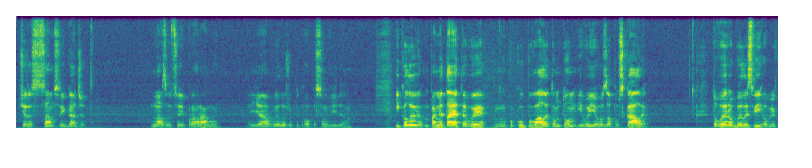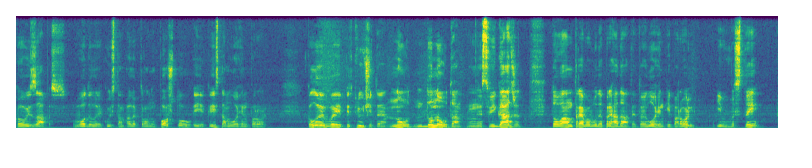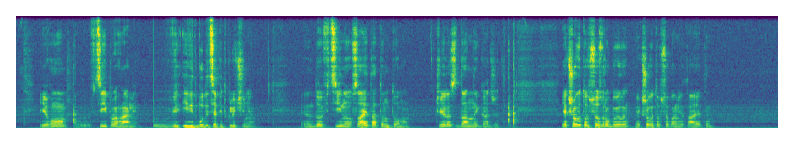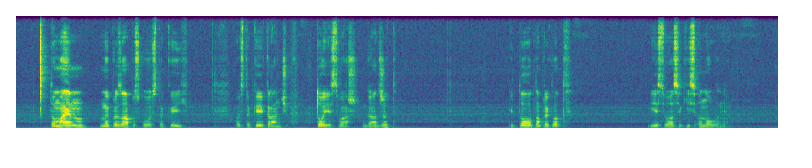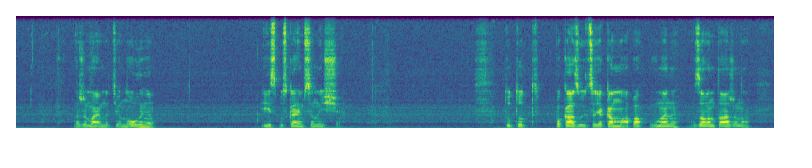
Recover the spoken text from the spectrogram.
через сам свій гаджет. Назву цієї програми я виложу під описом відео. І коли, пам'ятаєте, ви покупували TomTom і ви його запускали, то ви робили свій обліковий запис. Вводили якусь там електронну пошту і якийсь там логін пароль. Коли ви підключите до ноута свій гаджет, то вам треба буде пригадати той логін і пароль і ввести його в цій програмі. І відбудеться підключення до офіційного сайта TomToma через даний гаджет. Якщо ви то все зробили, якщо ви то все пам'ятаєте, то маємо ми при запуску ось такий, ось такий екранчик. То є ваш гаджет. І то, от, наприклад, є у вас якісь оновлення. Нажимаємо на ті оновлення і спускаємося нижче. Тут от показується, яка мапа в мене завантажена.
